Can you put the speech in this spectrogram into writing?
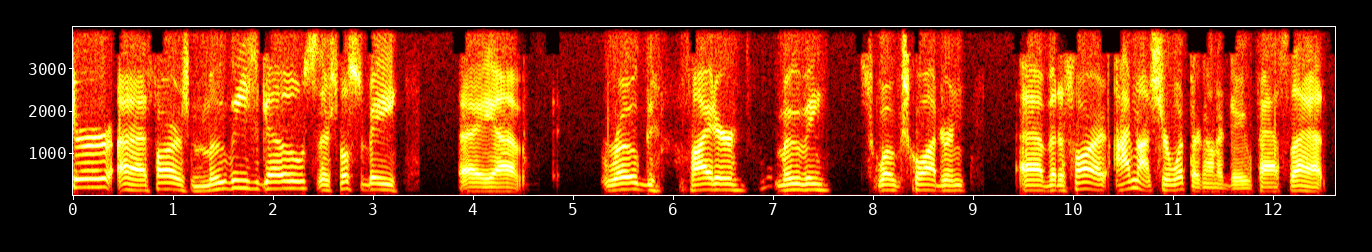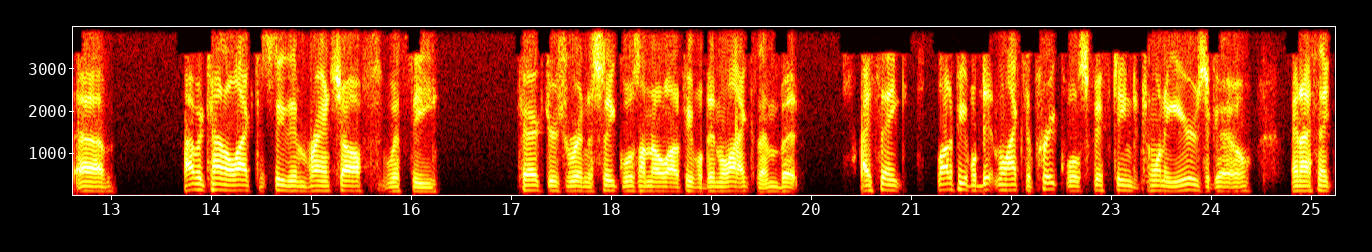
sure uh, as far as movies goes. There's supposed to be a uh, Rogue Fighter movie, Rogue Squadron. Uh, but as far as I'm not sure what they're going to do past that. Um, I would kind of like to see them branch off with the characters who were in the sequels. I know a lot of people didn't like them, but I think a lot of people didn't like the prequels 15 to 20 years ago, and I think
